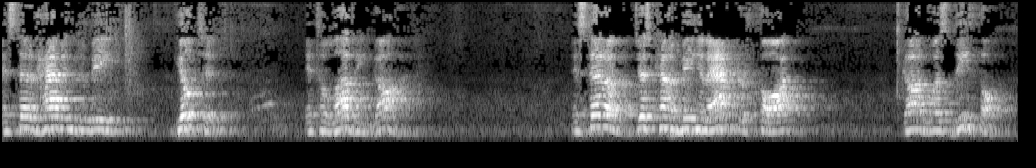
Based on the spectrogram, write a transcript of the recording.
instead of having to be guilted into loving God. Instead of just kind of being an afterthought God was the thought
